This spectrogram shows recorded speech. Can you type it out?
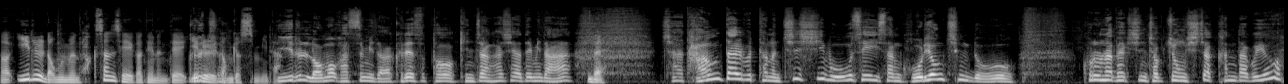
어, 1을 넘으면 확산세가 되는데 그렇죠. 1을 넘겼습니다. 1을 넘어갔습니다. 그래서 더 긴장하셔야 됩니다. 네. 자, 다음 달부터는 75세 이상 고령층도 코로나 백신 접종 시작한다고요?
